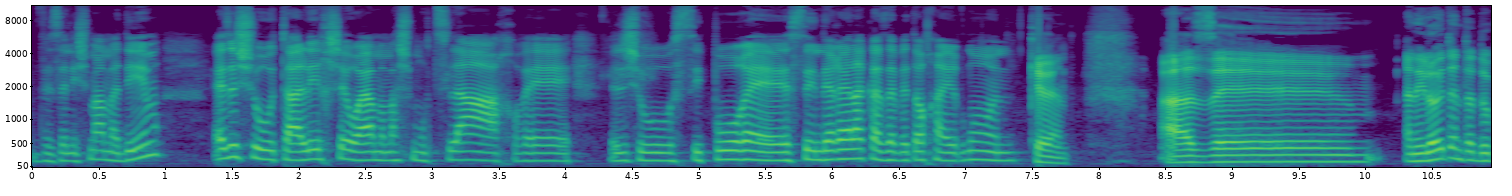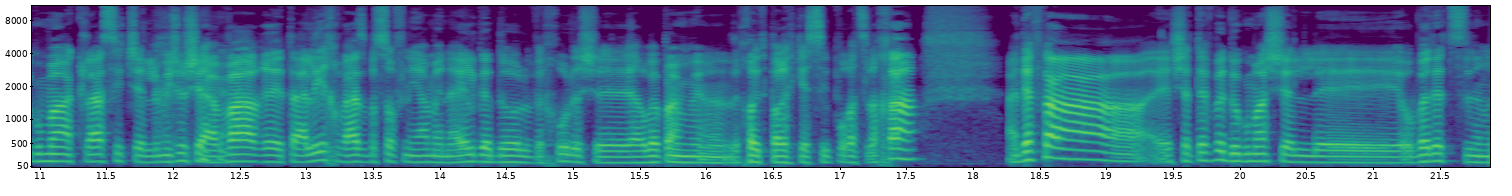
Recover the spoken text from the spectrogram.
וזה נשמע מדהים. איזשהו תהליך שהוא היה ממש מוצלח, ואיזשהו סיפור אה, סינדרלה כזה בתוך הארגון. כן. אז אה, אני לא אתן את הדוגמה הקלאסית של מישהו שעבר אה, תהליך ואז בסוף נהיה מנהל גדול וכולי, שהרבה פעמים זה יכול להתפרש כסיפור הצלחה. אני דווקא אשתף בדוגמה של אה, עובדת אצלנו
